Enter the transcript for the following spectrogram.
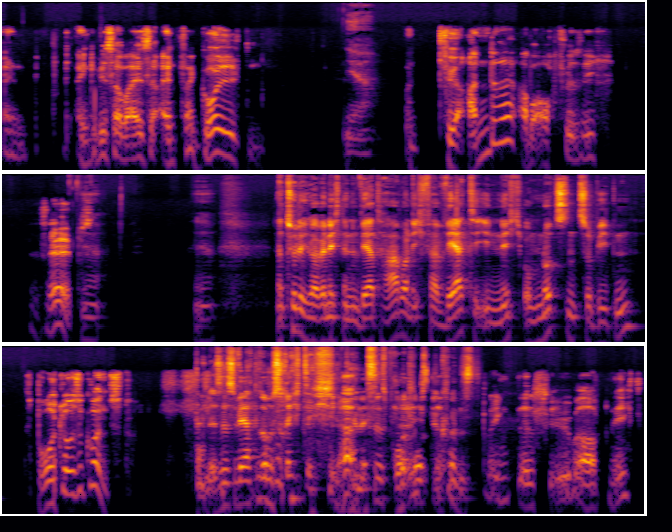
ein, in gewisser Weise ein Vergolden. Ja. Und für andere, aber auch für sich selbst. Ja. ja. Natürlich, weil wenn ich einen Wert habe und ich verwerte ihn nicht, um Nutzen zu bieten. Das ist brotlose Kunst. Dann ist es wertlos, richtig. ja, dann ist es brotlose Kunst. Bringt es überhaupt nichts.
